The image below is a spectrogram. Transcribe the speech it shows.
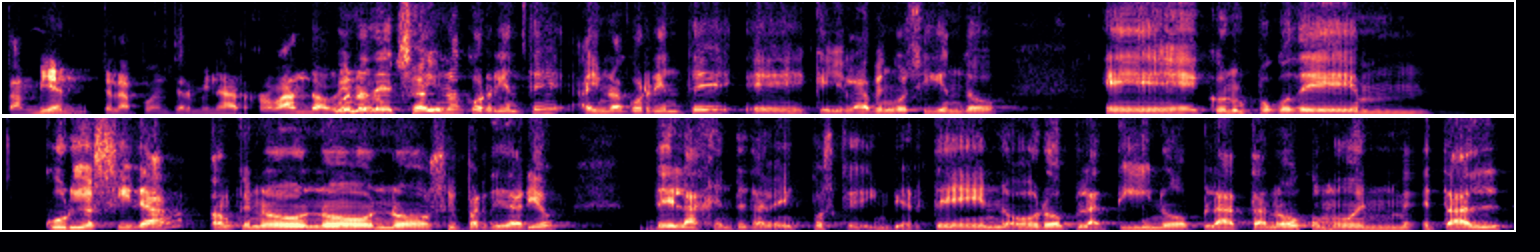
también te la pueden terminar robando. Bueno, de hecho hay una corriente, hay una corriente eh, que yo la vengo siguiendo eh, con un poco de mm, curiosidad, aunque no, no, no soy partidario, de la gente también pues, que invierte en oro, platino, plátano, como en metal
